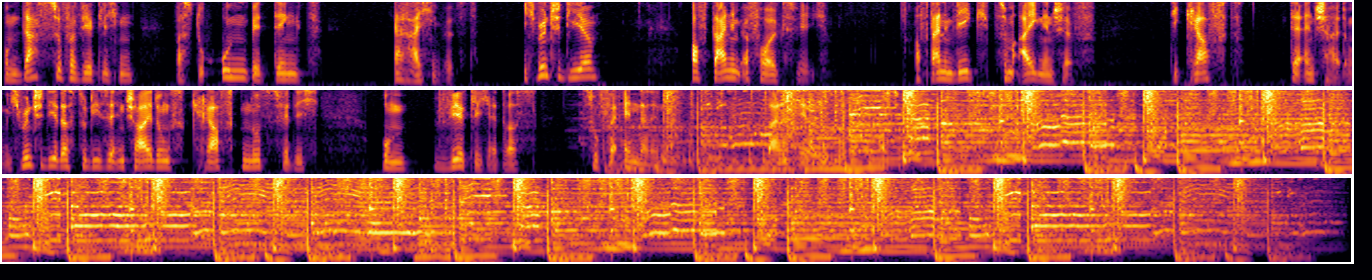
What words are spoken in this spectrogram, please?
um das zu verwirklichen, was du unbedingt erreichen willst. Ich wünsche dir auf deinem Erfolgsweg, auf deinem Weg zum eigenen Chef, die Kraft der Entscheidung. Ich wünsche dir, dass du diese Entscheidungskraft nutzt für dich, um wirklich etwas zu verändern in deinem Leben. Dein Andreas.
